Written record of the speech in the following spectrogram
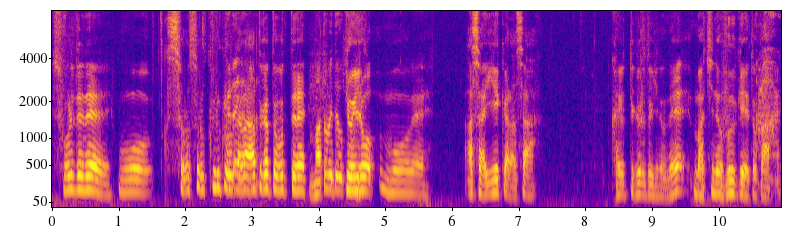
それでねもうそろそろ来る頃かなとかと思ってね。まとめていろいろもうね朝家からさ通ってくる時のね街の風景とか、はい。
